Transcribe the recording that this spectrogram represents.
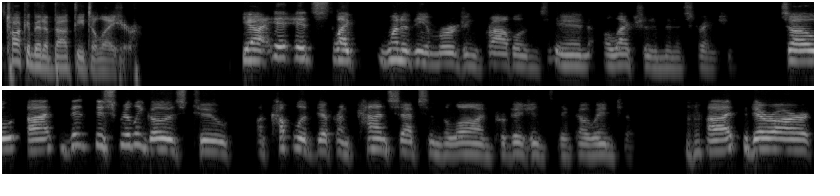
talk a bit about the delay here. Yeah, it, it's like one of the emerging problems in election administration. So uh, th- this really goes to a couple of different concepts in the law and provisions that go into. Mm-hmm. Uh, there are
